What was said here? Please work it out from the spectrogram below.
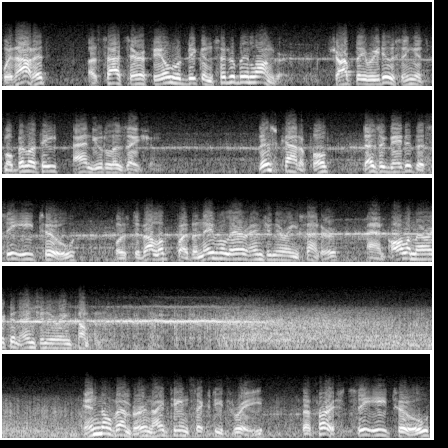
Without it, a SATS airfield would be considerably longer, sharply reducing its mobility and utilization. This catapult, designated the CE-2, was developed by the Naval Air Engineering Center and All-American Engineering Company. In November 1963, the first CE-2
